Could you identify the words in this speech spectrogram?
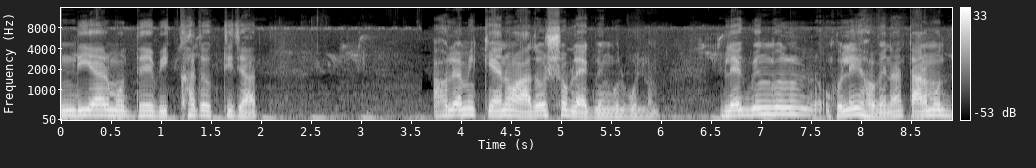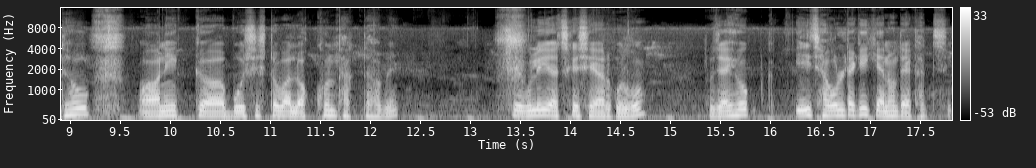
ইন্ডিয়ার মধ্যে বিখ্যাত একটি জাত। তাহলে আমি কেন আদর্শ ব্ল্যাক বেঙ্গল বললাম? ব্ল্যাক বেঙ্গল হলেই হবে না। তার মধ্যেও অনেক বৈশিষ্ট্য বা লক্ষণ থাকতে হবে। সেগুলিই আজকে শেয়ার করব। তো যাই হোক, এই ছাগলটাকেই কেন দেখাচ্ছি?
